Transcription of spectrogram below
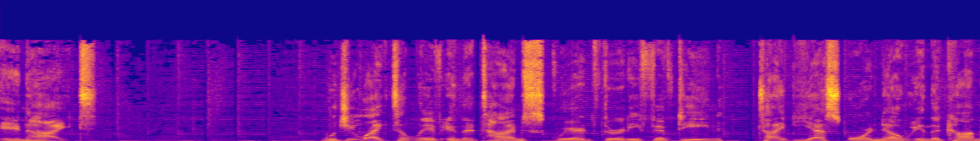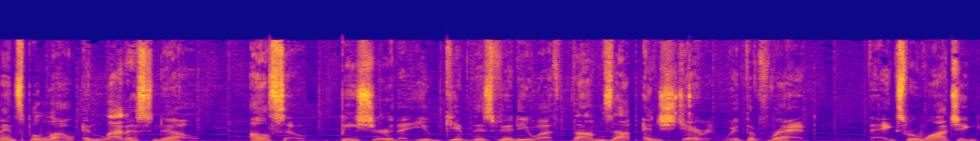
in height. Would you like to live in the Times Squared 3015? Type yes or no in the comments below and let us know. Also, be sure that you give this video a thumbs up and share it with a friend. Thanks for watching,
